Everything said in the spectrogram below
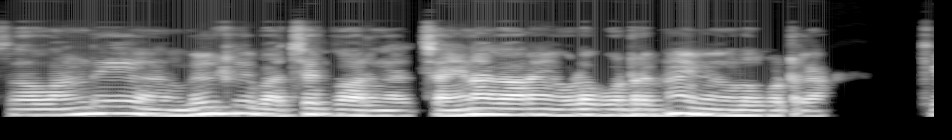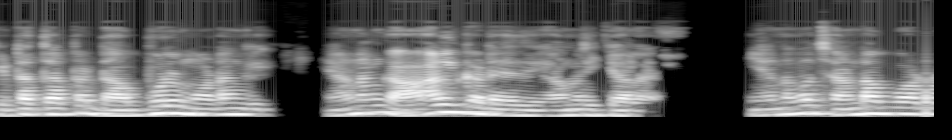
ஸோ, வந்து மிலிட்டரி பட்ஜெட் பாருங்க. சைனாக்காரன் எவ்வளோ போட்டிருக்கான், இவன் எவ்வளோ போட்டிருக்கான். கிட்டத்தட்ட டபுள் மடங்கு. ஏன்னா, அங்க ஆள் கிடையாது அமெரிக்கால. என்னதான் சண்டை போட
